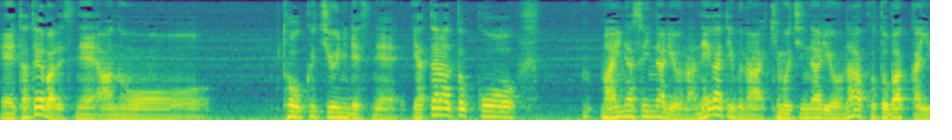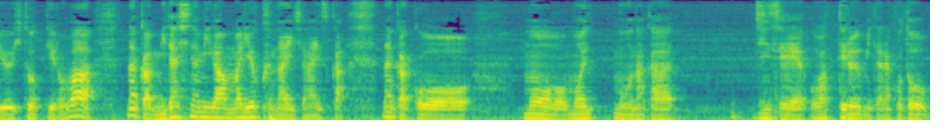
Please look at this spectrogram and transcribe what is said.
え、例えばですね、あのトーク中にですね、やたらとこう、マイナスになるような、ネガティブな気持ちになるようなことばっか言う人っていうのは、なんか身だしなみがあんまり良くないじゃないですか。なんかこう、もう、もう、もうなんか、人生終わってるみたいなこと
